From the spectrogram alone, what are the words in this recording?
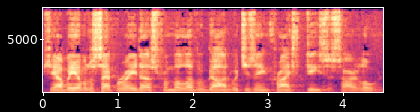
shall be able to separate us from the love of God which is in Christ Jesus our Lord.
